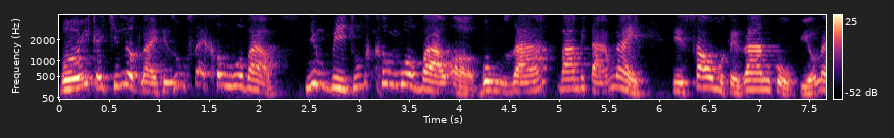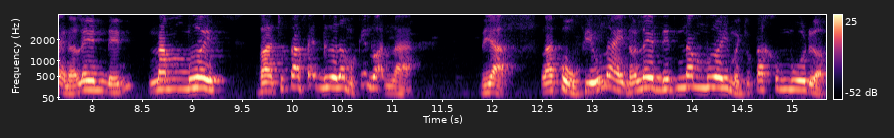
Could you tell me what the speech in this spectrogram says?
với cái chiến lược này thì Dũng sẽ không mua vào. Nhưng vì chúng ta không mua vào ở vùng giá 38 này, thì sau một thời gian cổ phiếu này nó lên đến 50 và chúng ta sẽ đưa ra một kết luận là gì ạ à? là cổ phiếu này nó lên đến 50 mà chúng ta không mua được.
